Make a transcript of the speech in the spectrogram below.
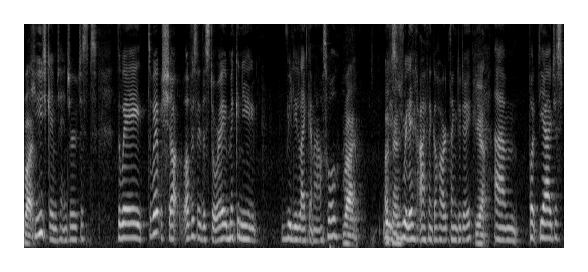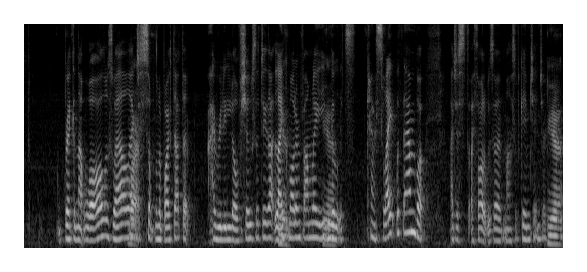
Right. huge game changer. Just the way the way it was shot, obviously the story, making you really like an asshole, right. which Okay. is really, I think, a hard thing to do. Yeah. Um, but yeah, just breaking that wall as well. Like Right. just something about that that I really love shows that do that, like Yeah. Modern Family, even Yeah. though it's kind of slight with them. But I just I thought it was a massive game changer. Yeah.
